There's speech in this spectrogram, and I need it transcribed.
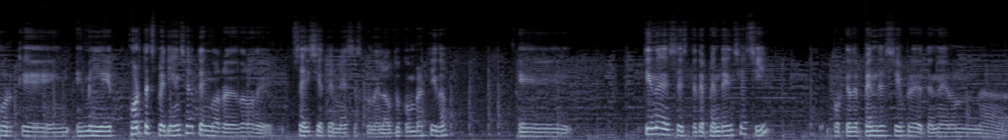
porque en, en mi corta experiencia tengo alrededor de 6-7 meses con el auto convertido eh, tienes este dependencia sí porque dependes siempre de tener una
